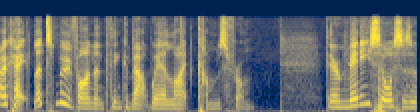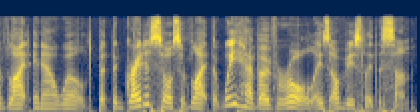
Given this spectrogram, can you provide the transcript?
Okay, let's move on and think about where light comes from. There are many sources of light in our world, but the greatest source of light that we have overall is obviously the sun.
